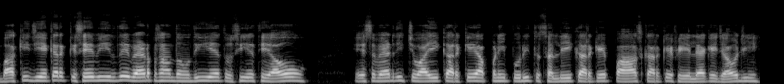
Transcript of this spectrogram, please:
ਬਾਕੀ ਜੇਕਰ ਕਿਸੇ ਵੀਰ ਦੇ ਵੈੜ ਪਸੰਦ ਆਉਂਦੀ ਹੈ ਤੁਸੀਂ ਇੱਥੇ ਆਓ। ਇਸ ਵੈੜ ਦੀ ਚਵਾਈ ਕਰਕੇ, ਆਪਣੀ ਪੂਰੀ ਤਸੱਲੀ ਕਰਕੇ, ਪਾਸ ਕਰਕੇ ਫੇਰ ਲੈ ਕੇ ਜਾਓ ਜੀ।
